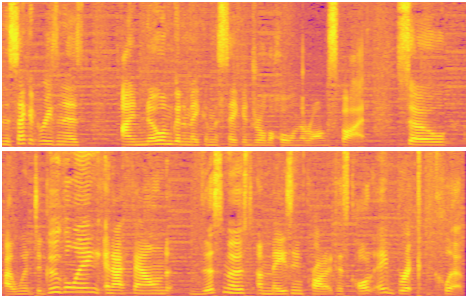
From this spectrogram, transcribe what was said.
And the second reason is I know I'm to make a mistake and drill the hole in the wrong spot. So I went to Googling and I found this most amazing product. It's called a brick clip.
